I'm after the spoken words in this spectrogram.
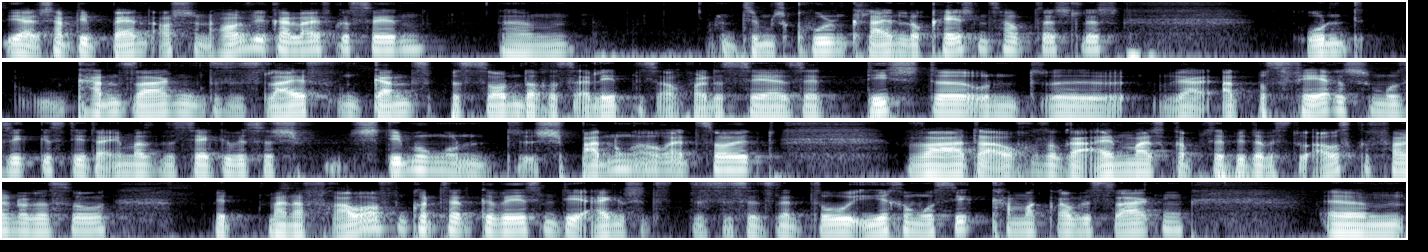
Ja, ich habe die Band auch schon häufiger live gesehen. Ähm, in ziemlich coolen kleinen Locations hauptsächlich. Und kann sagen, das ist live ein ganz besonderes Erlebnis, auch weil das sehr, sehr dichte und äh, ja, atmosphärische Musik ist, die da immer eine sehr gewisse Stimmung und Spannung auch erzeugt. War da auch sogar einmal, ich glaube, da bist du ausgefallen oder so, mit meiner Frau auf dem Konzert gewesen, die eigentlich, das ist jetzt nicht so ihre Musik, kann man glaube ich sagen. Ähm,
